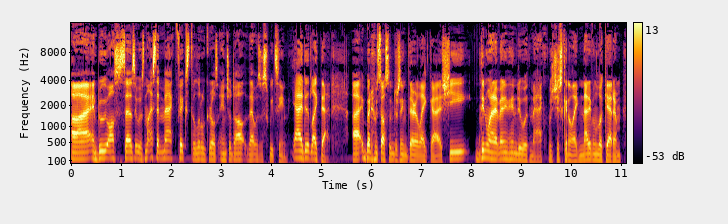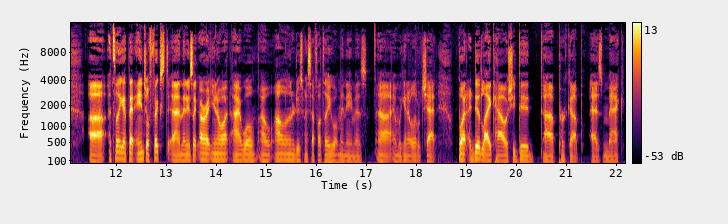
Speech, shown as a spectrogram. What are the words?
Uh, and Boo also says it was nice that Mac fixed the little girl's angel doll. That was a sweet scene. Yeah, I did like that. Uh, but it was also interesting there, like, uh, she didn't want to have anything to do with Mac, was just to, like, not even look at him uh, until he got that angel fixed. And then he's like, all right, you know what? I will, I'll, I'll introduce myself. I'll tell you what my name is. Uh, and we can have a little chat. But I did like how she did uh, perk up as Mac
